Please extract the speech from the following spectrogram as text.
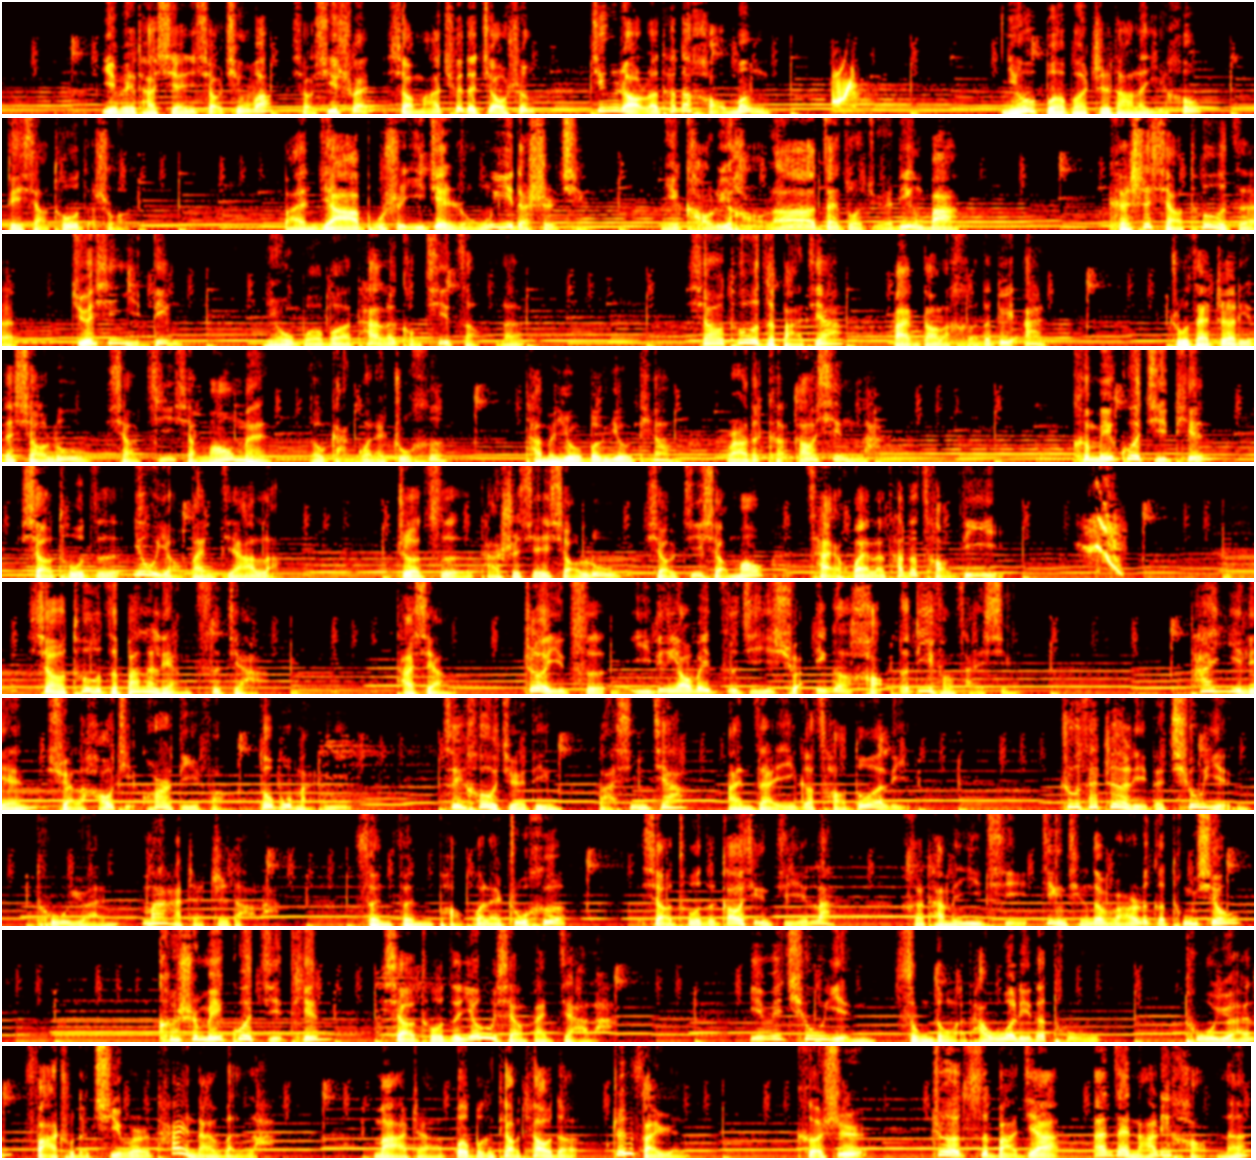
因为它嫌小青蛙、小蟋蟀、小麻雀的叫声惊扰了它的好梦。牛伯伯知道了以后，对小兔子说：“搬家不是一件容易的事情。”你考虑好了再做决定吧。可是小兔子决心已定，牛伯伯叹了口气走了。小兔子把家搬到了河的对岸，住在这里的小鹿、小鸡、小猫们都赶过来祝贺，他们又蹦又跳，玩得可高兴了。可没过几天，小兔子又要搬家了。这次他是嫌小鹿、小鸡、小猫踩坏了他的草地。小兔子搬了两次家，他想，这一次一定要为自己选一个好的地方才行。他一连选了好几块地方都不满意，最后决定把新家安在一个草垛里。住在这里的蚯蚓、土猿、蚂蚱知道了，纷纷跑过来祝贺。小兔子高兴极了，和他们一起尽情地玩了个通宵。可是没过几天，小兔子又想搬家了，因为蚯蚓松动了它窝里的土，土源发出的气味太难闻了，蚂蚱蹦蹦跳跳的，真烦人。可是，这次把家安在哪里好呢？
